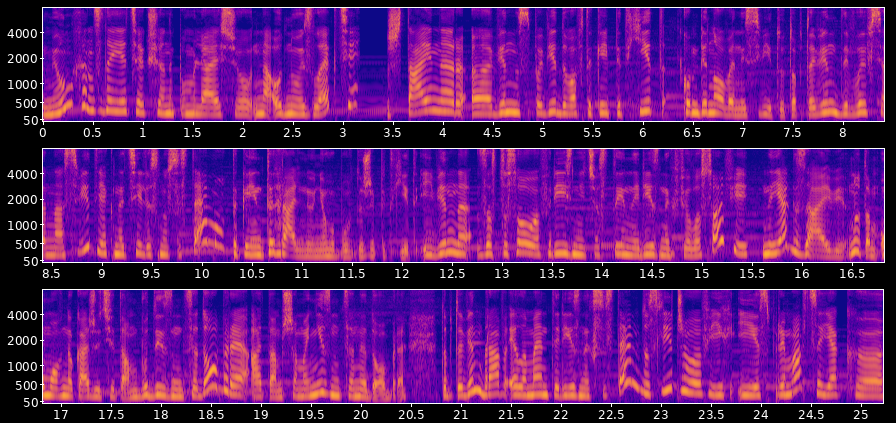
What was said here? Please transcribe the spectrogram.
Мюнхен, здається, якщо я не помиляюся, на одну із лекцій. Штайнер е, він сповідував такий підхід комбінований світу, тобто він дивився на світ як на цілісну систему. Такий інтегральний у нього був дуже підхід, і він застосовував різні частини різних філософій, не як зайві. Ну там, умовно кажучи, там буддизм це добре, а там шаманізм це не добре. Тобто він брав елементи різних систем, досліджував їх і сприймав це як е,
